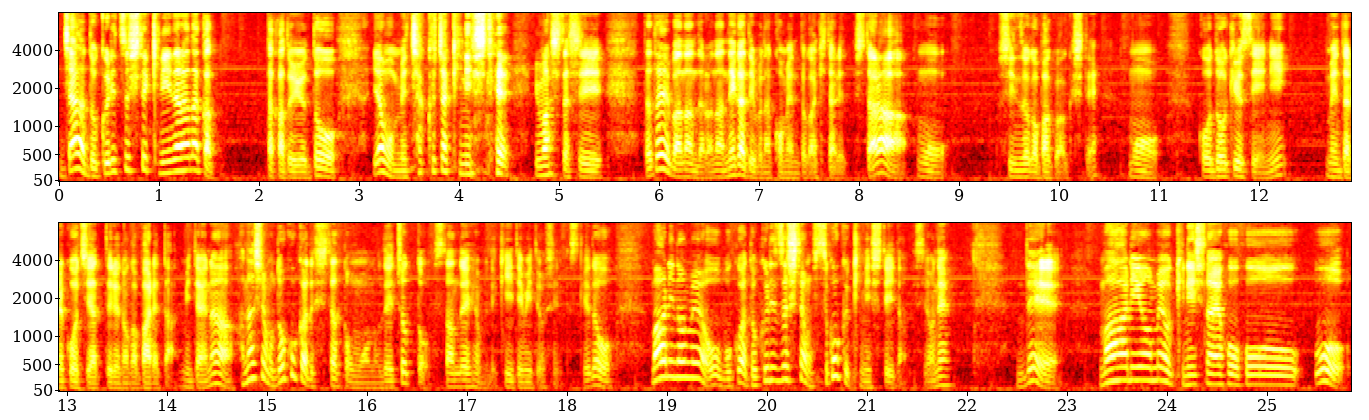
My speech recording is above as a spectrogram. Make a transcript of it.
じゃあ独立して気にならなかったったかというといやもうめちゃくちゃ気にして いましたし例えばなんだろうなネガティブなコメントが来たりしたらもう心臓がバクバクしてもうこう同級生にメンタルコーチやってるのがバレたみたいな話もどこかでしたと思うのでちょっとスタンド FM で聞いてみてほしいんですけど周りの目を僕は独立してもすごく気にしていたんですよね。で周りの目を気にしない方法を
